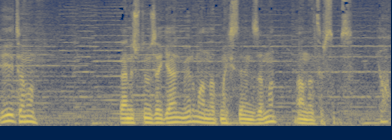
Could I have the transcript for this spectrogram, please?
İyi tamam. Ben üstünüze gelmiyorum. Anlatmak istediğiniz zaman anlatırsınız. Yok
